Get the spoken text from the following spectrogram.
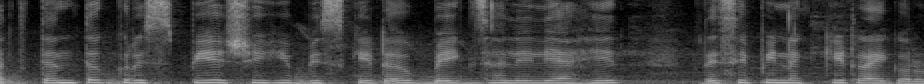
अत्यंत क्रिस्पी अशी ही बिस्किटं बेक झालेली आहेत. रेसिपी नक्की ट्राय करून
